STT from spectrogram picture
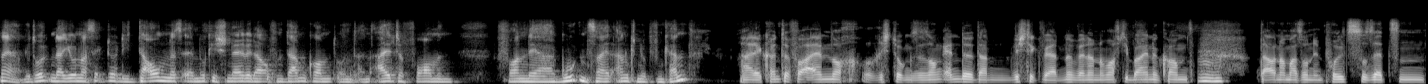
Naja, wir drücken da Jonas Hector die Daumen, dass er möglichst schnell wieder auf den Damm kommt und an alte Formen von der guten Zeit anknüpfen kann. Ja, der könnte vor allem noch Richtung Saisonende dann wichtig werden, ne? wenn er nochmal auf die Beine kommt, mhm. da auch nochmal so einen Impuls zu setzen.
